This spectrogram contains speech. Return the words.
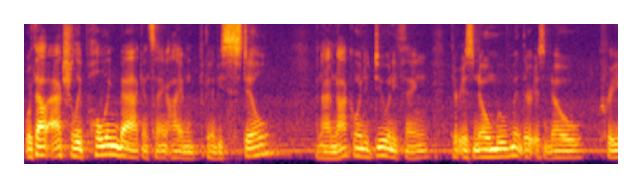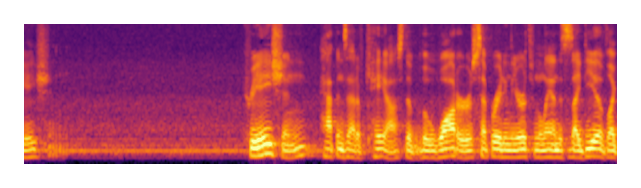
Without actually pulling back and saying i am going to be still and i'm not going to do anything there is no movement, there is no creation. Creation happens out of chaos. The, the water separating the earth from the land, this is idea of like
